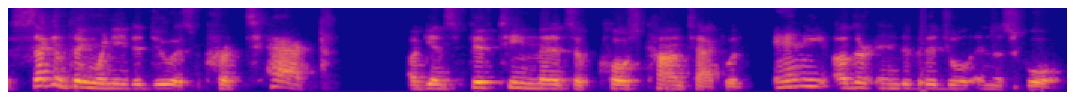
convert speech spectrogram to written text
The second thing we need to do is protect against 15 minutes of close contact with any other individual in the school.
